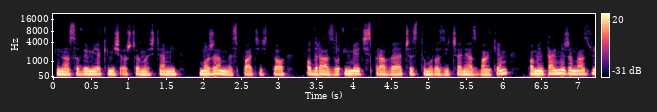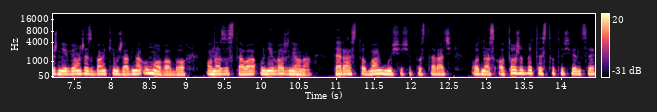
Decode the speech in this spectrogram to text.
finansowymi, jakimiś oszczędnościami, możemy spłacić to od razu i mieć sprawę czystą rozliczenia z bankiem. Pamiętajmy, że nas już nie wiąże z bankiem żadna umowa, bo ona została unieważniona. Teraz to bank musi się postarać od nas o to, żeby te 100 tysięcy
